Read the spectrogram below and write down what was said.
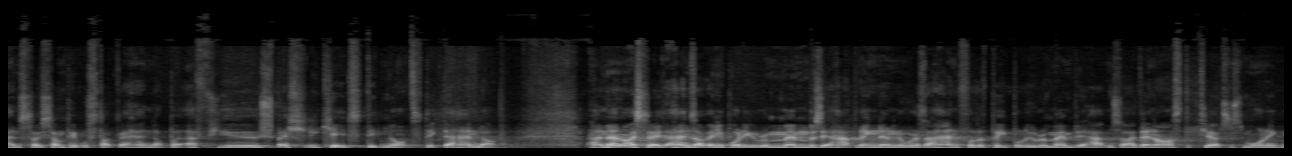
And so some people stuck their hand up, but a few, especially kids, did not stick their hand up. And then I said, hands up anybody who remembers it happening. Then there was a handful of people who remembered it happened. So I then asked the church this morning,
